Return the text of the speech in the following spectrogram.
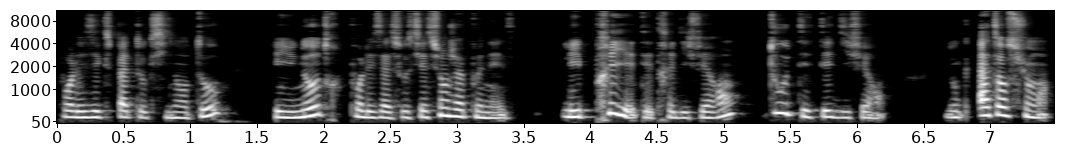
pour les expats occidentaux et une autre pour les associations japonaises. Les prix étaient très différents, tout était différent. Donc attention, hein,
